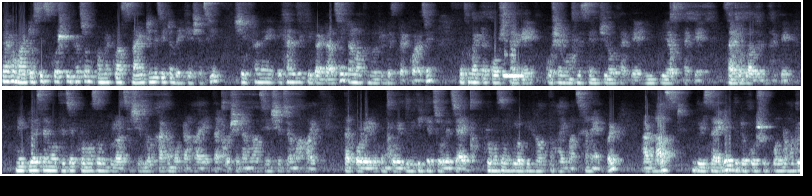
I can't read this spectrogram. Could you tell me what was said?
দেখো মাইটোসিস কোষ বিভাজন আমরা ক্লাস নাইন টেনে যেটা দেখে এসেছি, সেখানে, এখানে যে ফিগারটা আছে তার মাধ্যমে ওটা ডিসক্রাইব করা যায় প্রথমে একটা কোষ থাকে, কোষের মধ্যে সেন্ট্রিওল থাকে নিউক্লিয়াস থাকে সাইটোপ্লাজম থাকে। নিউক্লিয়াসের মধ্যে যে ক্রোমোসোমগুলো আছে, সেগুলো খাটো মোটা হয়, তারপর সেটা মাঝে এসে জমা হয়, তারপর এরকম করে দুই দিকে চলে যায়। ক্রোমোসোমগুলো বিভক্ত হয় মাঝখানে একবার। আর লাস্ট দুই সাইডে দুটো কোষ উৎপন্ন হবে,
